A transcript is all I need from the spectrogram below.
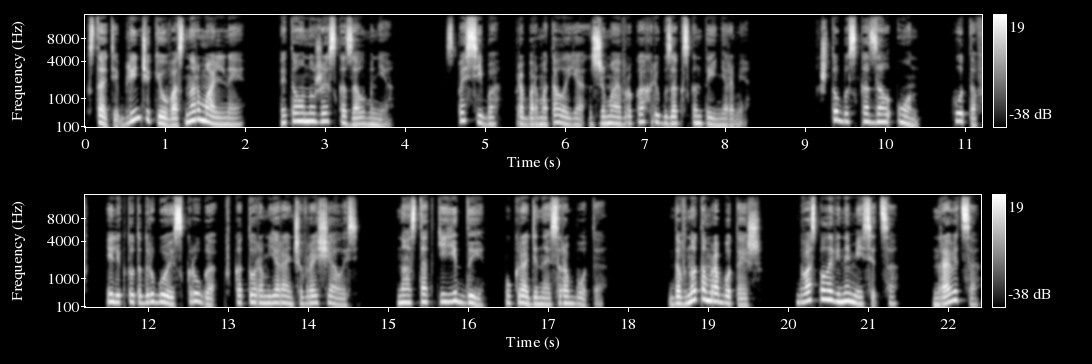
«Кстати, блинчики у вас нормальные». Это он уже сказал мне. «Спасибо», — пробормотала я, сжимая в руках рюкзак с контейнерами. Что бы сказал он, Котов или кто-то другой из круга, в котором я раньше вращалась, на остатки еды, украденной с работы? «Давно там работаешь?» «Два с половиной месяца. Нравится?»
